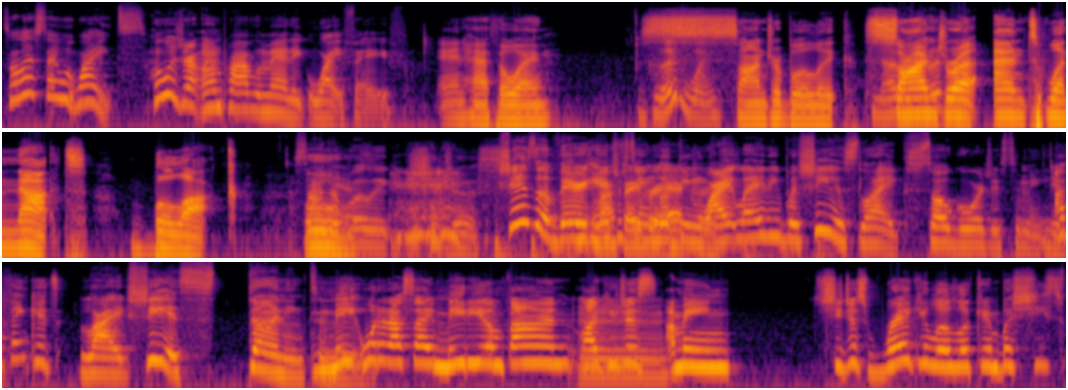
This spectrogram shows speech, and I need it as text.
So let's stay with whites. Who is your unproblematic white fave? Anne Hathaway. Good one. Sandra Bullock. Another Sandra Antoinette Bullock. Sandra Ooh. Bullock. She just. She's a very She's interesting looking actress. white lady, but she is like so gorgeous to me. I think it's Like she is stunning to me. me. What did I say? Medium fine. Like you just. Mm-hmm. I mean, she just regular looking, but she's.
